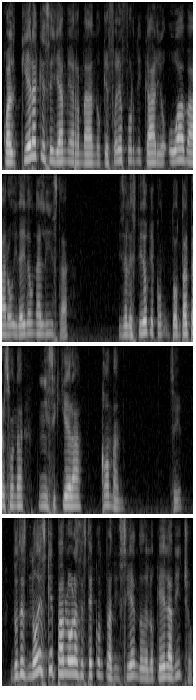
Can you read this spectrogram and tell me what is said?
Cualquiera que se llame hermano, que fuere fornicario o avaro, y de ahí da una lista, dice, les pido que con, tal persona ni siquiera coman. ¿Sí? Entonces, no es que Pablo ahora se esté contradiciendo de lo que él ha dicho.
